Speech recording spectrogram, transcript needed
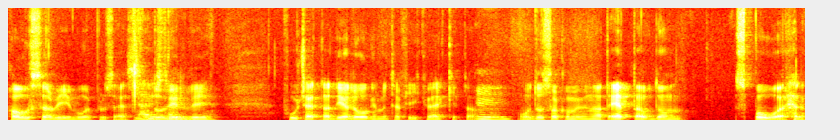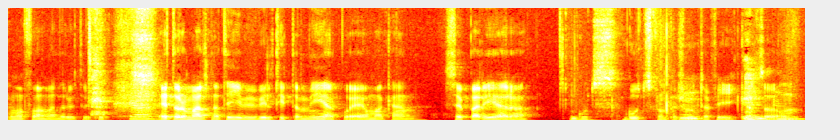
pausar vi vår process. Ja, och då det. vill vi fortsätta dialogen med Trafikverket. Då. Mm. Och då sa kommunen att ett av de spår, eller om man får använda det uttrycket, Ja. ett av de alternativ vi vill titta mer på är om man kan separera Gods. gods från persontrafik. Alltså om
